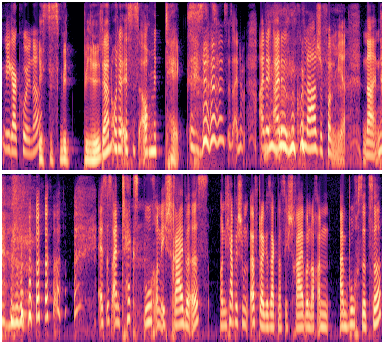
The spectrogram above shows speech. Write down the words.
Mega cool, ne? Ist es mit Bildern oder ist es auch mit Text? Es ist eine, eine, eine Collage von mir. Nein. es ist ein Textbuch und ich schreibe es. Und ich habe ja schon öfter gesagt, dass ich schreibe und auch an einem Buch sitze.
